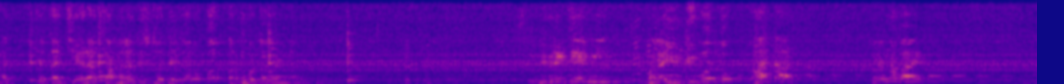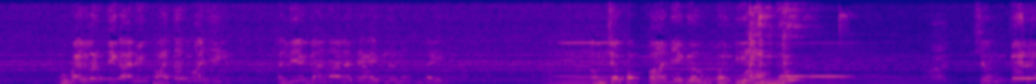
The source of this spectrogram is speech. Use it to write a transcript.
हा ज्याचा चेहरा चांगला दिसतो त्याच्यावर कोण पण फोटो काढणार. सेलिब्रिटी आहे मी. मला युट्यूबवर लोक पाहतात. बरं ना बाय? मोबाईलवरती गाणी पाहतात माझी. हल्ली एक गाणं आलं ते ऐकलं ना तू काही आमच्या पप्पाने गणपती आणला शंकर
